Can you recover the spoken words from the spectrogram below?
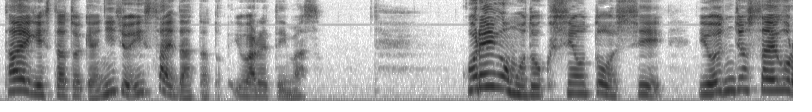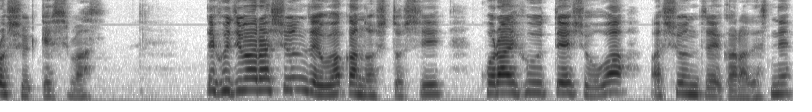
大下した時は21歳だったと言われています。これ以後も独身を通し、40歳頃出家します。で、藤原春勢和歌の死とし、古来風定賞は春勢からですね、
